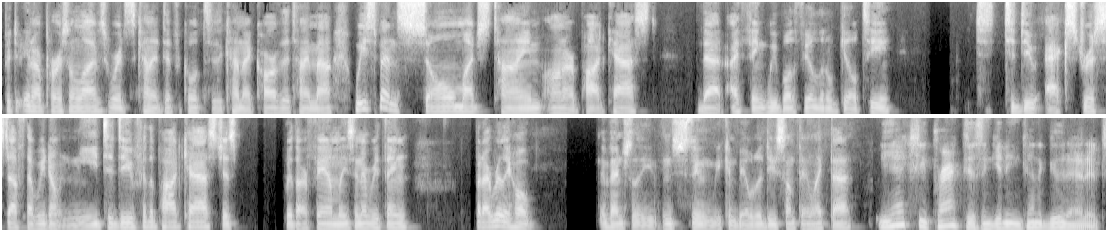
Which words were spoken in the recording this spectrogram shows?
but in our personal lives where it's kind of difficult to kind of carve the time out. We spend so much time on our podcast that I think we both feel a little guilty to, to do extra stuff that we don't need to do for the podcast, just with our families and everything. But I really hope eventually and soon we can be able to do something like that. You actually practice and getting kind of good at it,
